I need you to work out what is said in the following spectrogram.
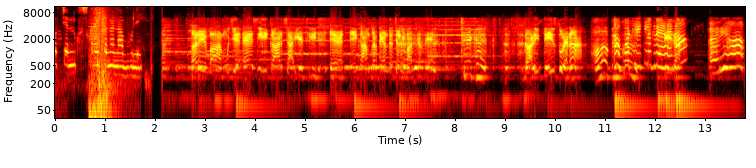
को चैनल को सब्सक्राइब करना ना भूलें अरे वाह मुझे ऐसी ही कार चाहिए थी। ए, एक काम करते हैं अंदर चल के बात करते हैं। ठीक है। गाड़ी तेज तो है ना? हाँ बिल्कुल। ठीक लग रहे हैं ना? अरे हाँ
